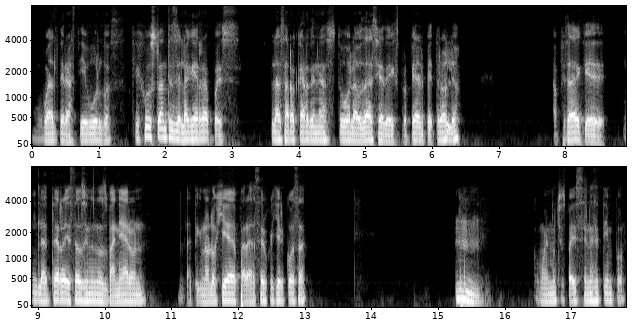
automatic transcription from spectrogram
Walter Astier Burgos que justo antes de la guerra, pues Lázaro Cárdenas tuvo la audacia de expropiar el petróleo, a pesar de que Inglaterra y Estados Unidos nos banearon la tecnología para hacer cualquier cosa, como en muchos países en ese tiempo,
